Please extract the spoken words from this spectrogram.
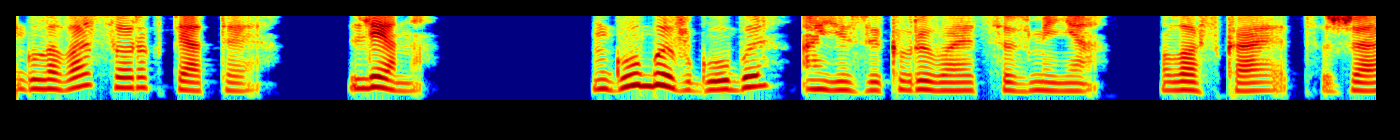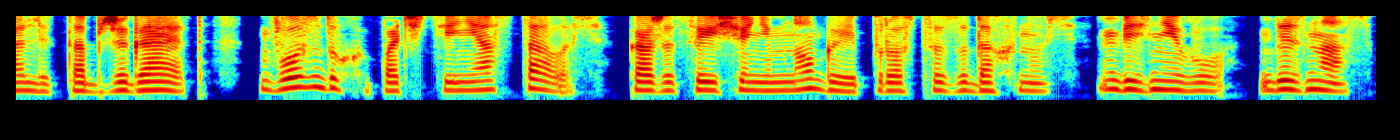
Глава 45. Лена. Губы в губы, а язык врывается в меня. Ласкает, жалит, обжигает. Воздуха почти не осталось. Кажется, еще немного и просто задохнусь. Без него, без нас.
